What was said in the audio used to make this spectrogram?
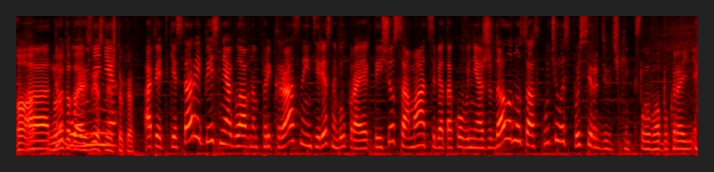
А, А, ну это да, известная мнение. штука. Опять-таки, старые песни о главном. Прекрасный, интересный был проект. И еще сама от себя такого не ожидала, но соскучилась по сердючке, к слову об Украине.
